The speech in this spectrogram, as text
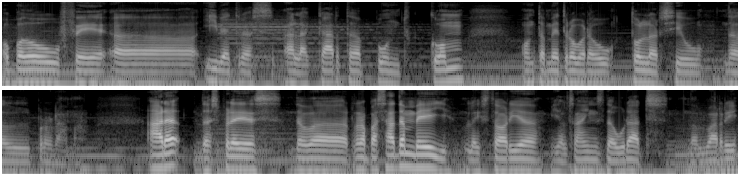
ho podeu fer a ib3alacarta.com on també trobareu tot l'arxiu del programa. Ara, després d'haver repassat amb ell la història i els anys daurats del barri,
